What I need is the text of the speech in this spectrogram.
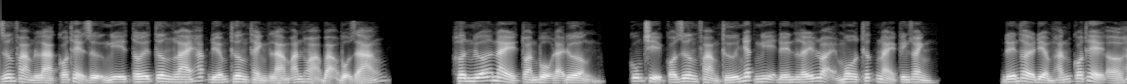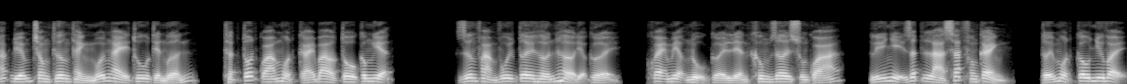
Dương Phàm là có thể dự nghĩ tới tương lai hắc điếm thương thành làm ăn hỏa bạo bộ dáng. Hơn nữa này toàn bộ đại đường, cũng chỉ có Dương Phàm thứ nhất nghĩ đến lấy loại mô thức này kinh doanh. Đến thời điểm hắn có thể ở hắc điếm trong thương thành mỗi ngày thu tiền mướn, thật tốt quá một cái bao tô công nghiện. Dương Phạm vui tươi hớn hở địa cười, khoe miệng nụ cười liền không rơi xuống quá, Lý Nhị rất là sát phong cảnh, tới một câu như vậy,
